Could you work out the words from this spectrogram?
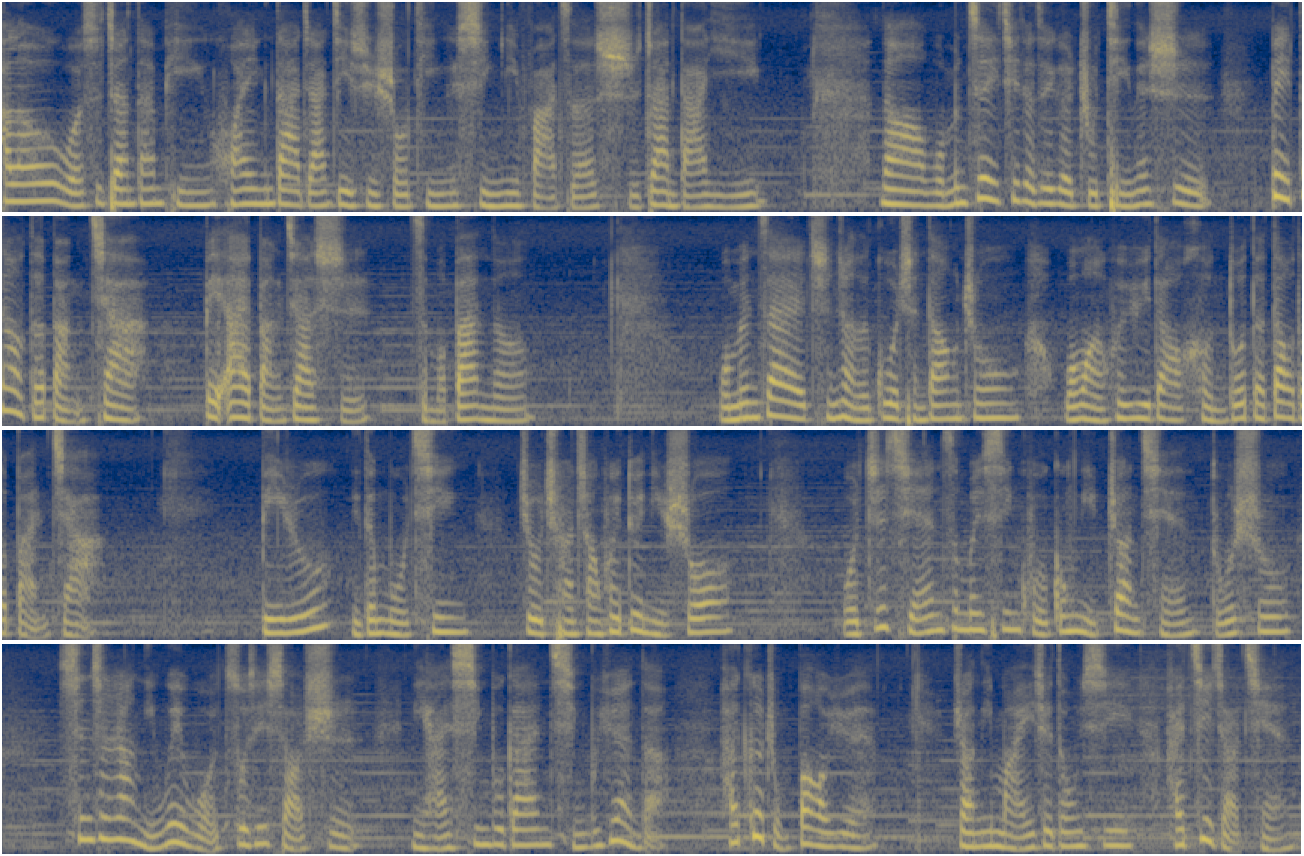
Hello，我是张丹平，欢迎大家继续收听吸引力法则实战答疑。那我们这一期的这个主题呢是被道德绑架、被爱绑架时怎么办呢？我们在成长的过程当中，往往会遇到很多的道德绑架，比如你的母亲就常常会对你说：“我之前这么辛苦供你赚钱读书，现在让你为我做些小事。”你还心不甘情不愿的，还各种抱怨，让你买一些东西还计较钱，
